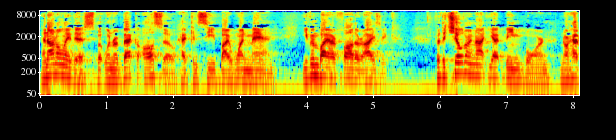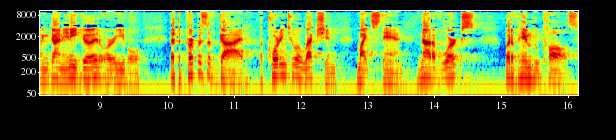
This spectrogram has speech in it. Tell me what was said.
And not only this, but when Rebekah also had conceived by one man, even by our father Isaac, for the children not yet being born, nor having done any good or evil, that the purpose of God, according to election, might stand, not of works, but of him who calls.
